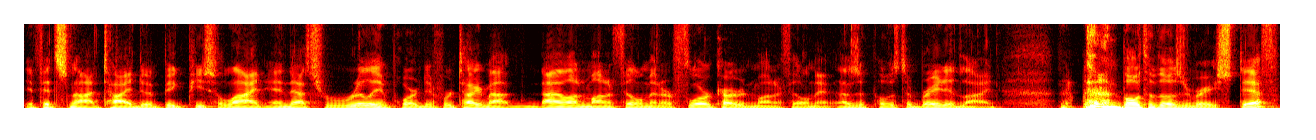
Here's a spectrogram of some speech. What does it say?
if it's not tied to a big piece of line. And that's really important if we're talking about nylon monofilament or fluorocarbon monofilament as opposed to braided line. Both of those are very stiff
